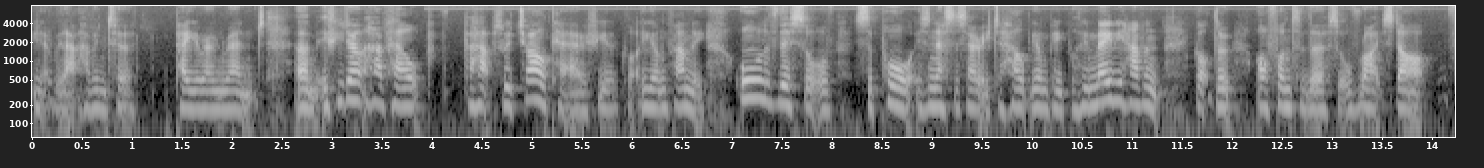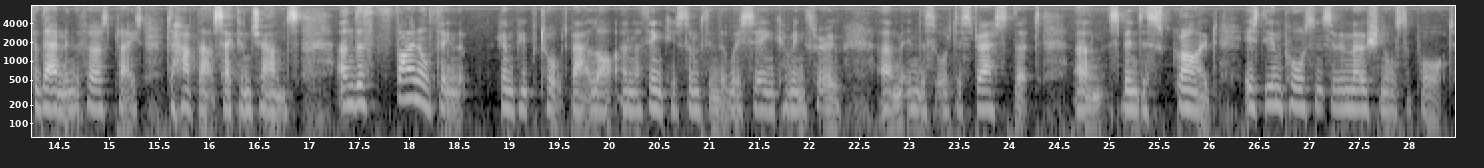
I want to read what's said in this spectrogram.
you know, without having to pay your own rent, um, if you don't have help perhaps with childcare if you've got a young family. All of this sort of support is necessary to help young people who maybe haven't got the off onto the sort of right start for them in the first place to have that second chance. And the final thing that young people talked about a lot and I think is something that we're seeing coming through um, in the sort of distress that um, has been described is the importance of emotional support.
